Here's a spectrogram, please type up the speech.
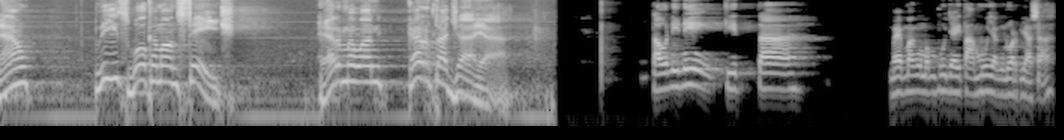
And now, please welcome on stage Hermawan Kartajaya. Tahun ini kita memang mempunyai tamu yang luar biasa.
